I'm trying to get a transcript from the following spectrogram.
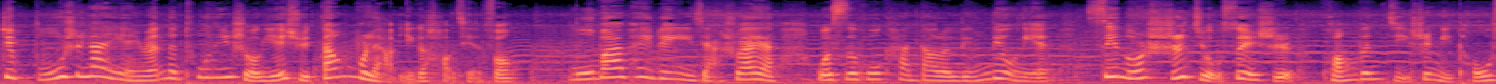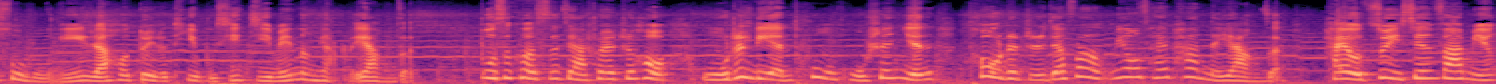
这不是烂演员的突击手，也许当不了一个好前锋。姆巴佩这一假摔呀，我似乎看到了零六年 C 罗十九岁时狂奔几十米投诉鲁尼，然后对着替补席挤眉弄眼的样子；布斯克斯假摔之后捂着脸痛苦呻吟，透着指甲缝瞄裁判的样子；还有最先发明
